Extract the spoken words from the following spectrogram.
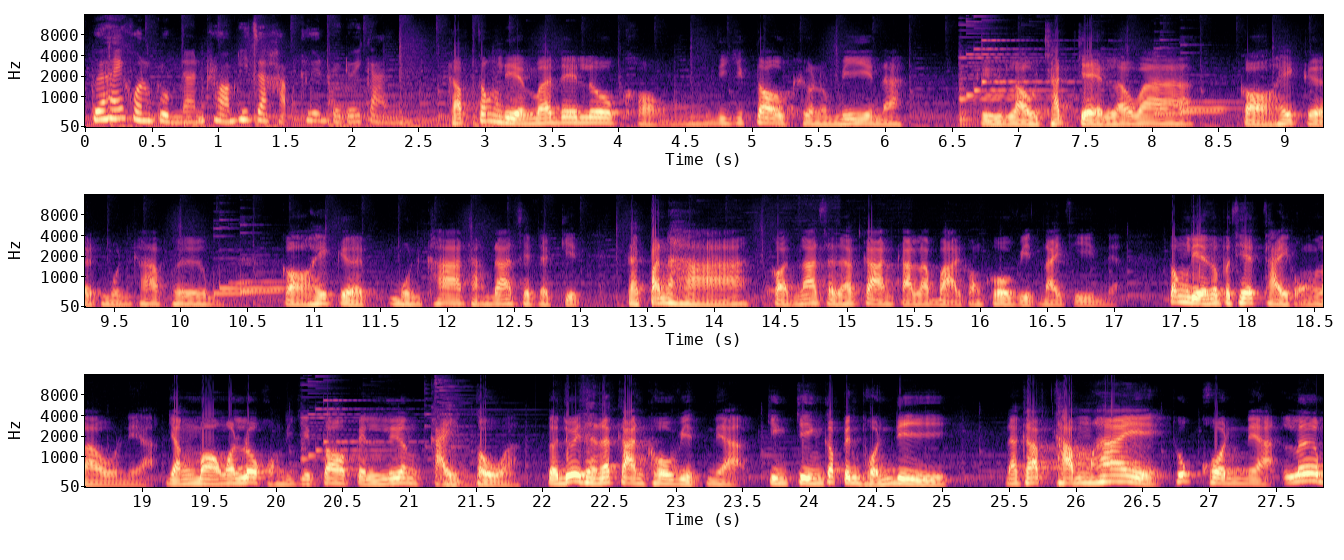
เพื่อให้คนกลุ่มนั้นพร้อมที่จะขับเคลื่อนไปด้วยกัน ครับต้องเรียนว่าได้โลกของดิจิ t a ล e ค o n o มีนะ คือเราชัดเจนแล้วว่า ก่อให้เกิดมูลค่าเพิ่ม ก่อให้เกิดมูลค่าทางด้านเศรษฐกิจ แต่ปัญหาก่อนหน้าสถานการณ์การระบาดของโควิด -19 เนี่ยต้องเรียนว่าประเทศไทยของเราเนี่ยยังมองว่าโลกของดิจิทัลเป็นเรื่องไกลตัวแต่ด้วยสถานการณ์โควิดเนี่ยจริงๆ ก็เป็นผลดีนะครับทำให้ทุกคนเนี่ยเริ่ม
